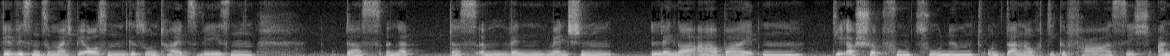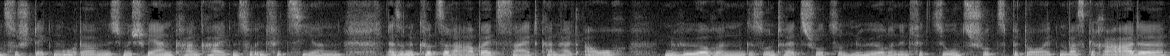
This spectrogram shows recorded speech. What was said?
Wir wissen zum Beispiel aus dem Gesundheitswesen, dass, dass ähm, wenn Menschen länger arbeiten, die Erschöpfung zunimmt und dann auch die Gefahr, sich anzustecken oder sich mit schweren Krankheiten zu infizieren. Also eine kürzere Arbeitszeit kann halt auch einen höheren Gesundheitsschutz und einen höheren Infektionsschutz bedeuten, was gerade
